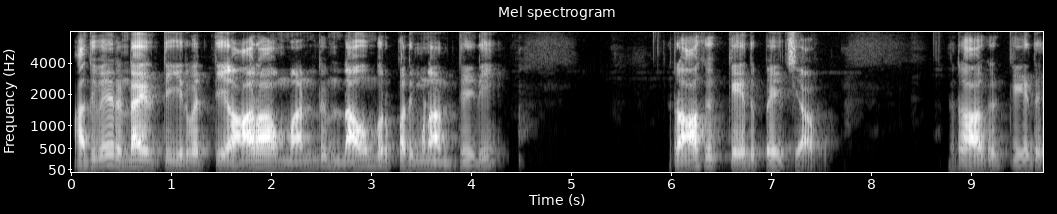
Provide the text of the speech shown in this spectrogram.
அதுவே ரெண்டாயிரத்தி இருபத்தி ஆறாம் ஆண்டு நவம்பர் பதிமூணாம் தேதி ராகு கேது பயிற்சி ஆகும். ராகு கேது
